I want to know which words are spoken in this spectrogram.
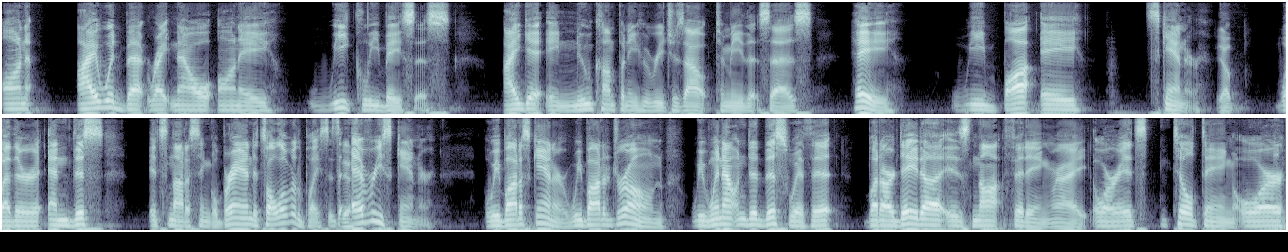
on I would bet right now on a weekly basis I get a new company who reaches out to me that says, "Hey, we bought a scanner. Yep. Whether and this it's not a single brand, it's all over the place. It's Yeah. every scanner. We bought a scanner, we bought a drone, we went out and did this with it, but our data is not fitting right or it's tilting or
